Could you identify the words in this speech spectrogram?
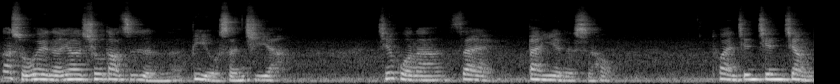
那所谓的要修道之人呢，必有神机啊。结果呢，在半夜的时候，突然间天降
